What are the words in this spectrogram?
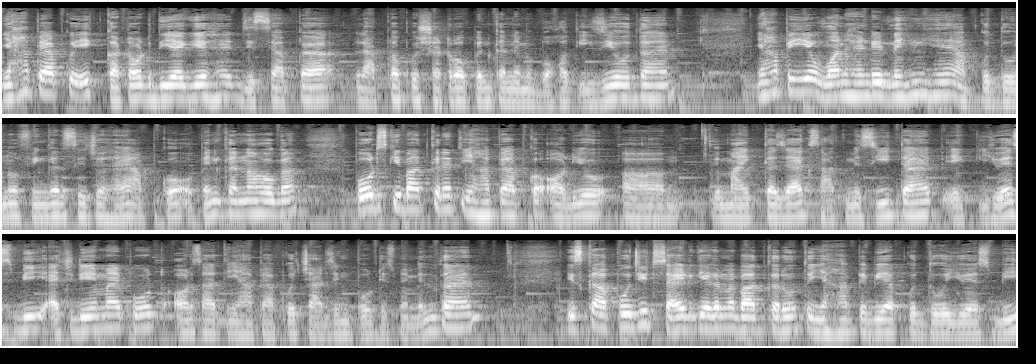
यहाँ पे आपको एक कटआउट दिया गया है, जिससे आपका लैपटॉप को शटर ओपन करने में बहुत ईजी होता है। यहाँ पे ये वन हैंडेड नहीं है, आपको दोनों फिंगर से जो है आपको ओपन करना होगा। पोर्ट्स की बात करें तो यहाँ पे आपको ऑडियो माइक का जैक साथ में सी टाइप एक U S B H D M I port और साथ ही यहाँ पे आपको चार्जिंग पोर्ट इसमें मिलता है। इसका अपोजिट साइड की अगर मैं बात करूँ तो यहाँ पे भी आपको दो यू एस बी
